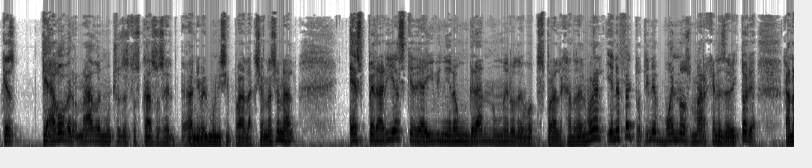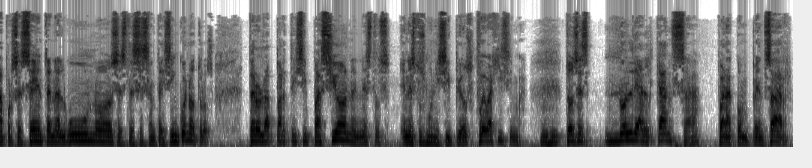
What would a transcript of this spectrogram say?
que, es, que ha gobernado en muchos de estos casos el- a nivel municipal Acción Nacional, esperarías que de ahí viniera un gran número de votos para Alejandra del Moral. Y en efecto, tiene buenos márgenes de victoria. Gana por 60 en algunos, este 65 en otros, pero la participación en estos, en estos municipios fue bajísima. Entonces, no le alcanza para compensar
